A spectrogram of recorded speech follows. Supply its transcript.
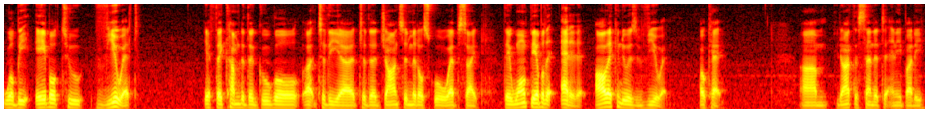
will be able to view it if they come to the Google, uh, to the, uh, to the Johnson Middle School website they won't be able to edit it. All they can do is view it. Okay. Um, you don't have to send it to anybody.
